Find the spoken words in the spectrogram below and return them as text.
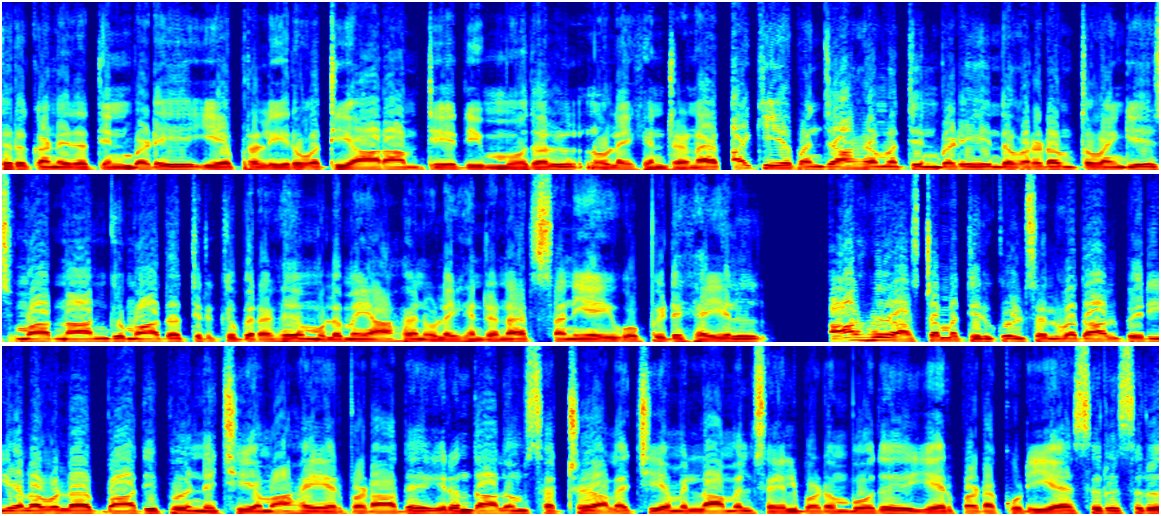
திருக்கணிதத்தின்படி ஏப்ரல் இருபத்தி ஆறாம் தேதி முதல் நுழைகின்றனர். ஆக்கிய பஞ்சாகமத்தின்படி இந்த வருடம் துவங்கி சுமார் நான்கு மாதத்திற்கு பிறகு முழுமையாக நுழைகின்றனர். சனியை ஒப்பிடுகையில் ராகு அஷ்டமத்திற்குள் செல்வதால் பெரிய அளவுல பாதிப்பு நிச்சயமாக ஏற்படாது. இருந்தாலும் சற்று அலட்சியமில்லாமல் செயல்படும் போது ஏற்படக்கூடிய சிறு சிறு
